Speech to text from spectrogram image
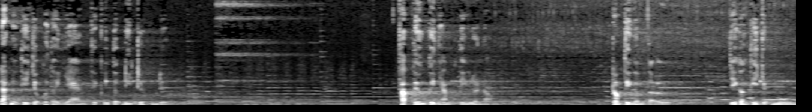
Lát nữa thí chủ có thời gian Thì cứ tự đi trước cũng được. Pháp tướng cười nhạt một tiếng rồi nói, Trong thiên âm tự, Chỉ cần thí chủ muốn,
